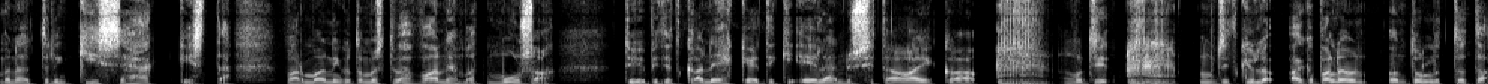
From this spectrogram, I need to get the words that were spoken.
mä näyttelin Kisse Häkkistä. Varmaan niin kuin vähän vanhemmat musa-tyypit, jotka on ehkä jotenkin elänyt sitä aikaa. Mutta sitten mut sit kyllä aika paljon on, on tullut tota,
